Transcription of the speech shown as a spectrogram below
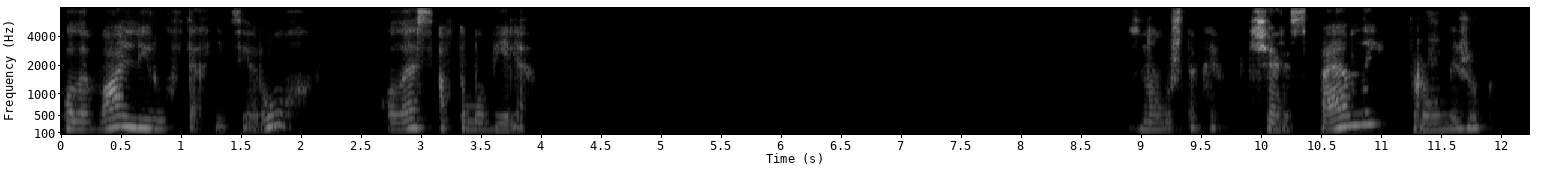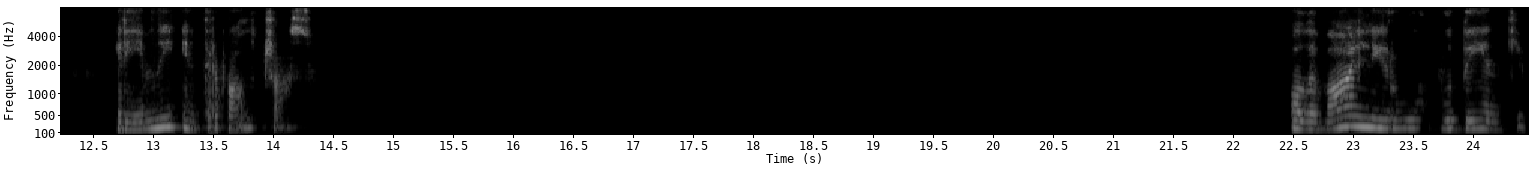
Коливальний рух в техніці рух колес автомобіля. Знову ж таки, через певний проміжок, рівний інтервал часу. Коливальний рух будинків.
